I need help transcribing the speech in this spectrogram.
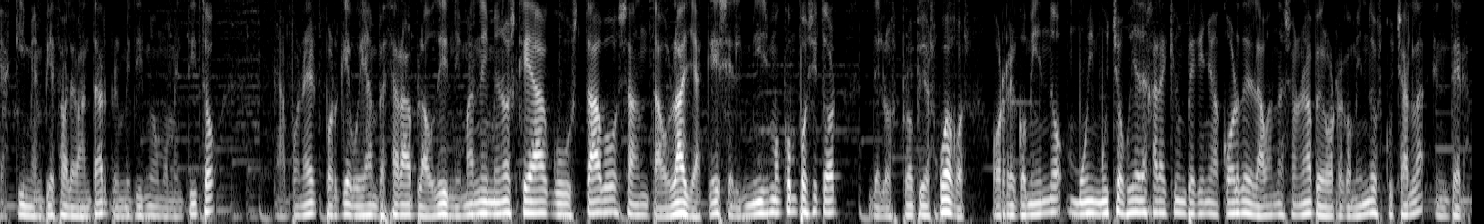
y aquí me empiezo a levantar, permitidme un momentito, a poner porque voy a empezar a aplaudir ni más ni menos que a Gustavo Santaolalla, que es el mismo compositor de los propios juegos. Os recomiendo muy mucho, voy a dejar aquí un pequeño acorde de la banda sonora, pero os recomiendo escucharla entera.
